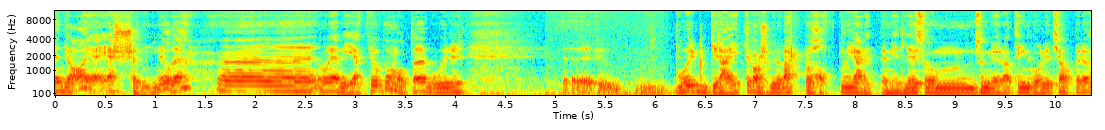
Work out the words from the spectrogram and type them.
Men ja, jeg, jeg skjønner jo det. Uh, og jeg vet jo på en måte hvor hvor greit det kanskje kunne vært å hatt noen hjelpemidler som, som gjør at ting går litt kjappere.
